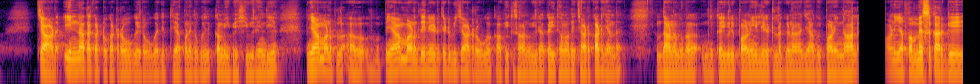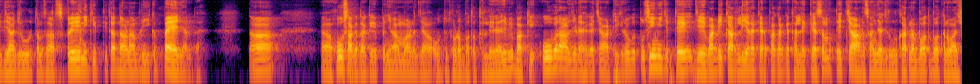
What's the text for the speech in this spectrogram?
ਝਾੜ ਇੰਨਾ ਤਾਂ ਘੱਟੋ ਘੱਟ ਰਹੂਗਾ ਹੀ ਰਹੂਗਾ, ਜਿੱਥੇ ਆਪਣੇ ਤੋਂ ਕੋਈ ਕਮੀ ਪੇਸ਼ੀ ਵੀ ਰਹਿੰਦੀ ਹੈ 50 ਮਣ 50 ਮਣ ਦੇ ਨੇੜੇ ਤੇੜੇ ਵੀ ਝਾੜ ਰਹੂਗਾ, ਕਾਫੀ ਕਿਸਾਨ ਵੀਰ ਆ, ਕਈ ਥਾਵਾਂ ਤੇ ਝਾੜ ਘਟ ਜਾਂਦਾ। ਦਾਣਾ ਦੂਣਾ, ਕਈ ਵਾਰੀ ਪਾਣੀ ਲੇਟ ਲੱਗਣਾ ਜਾਂ ਕੋਈ ਪਾਣੀ ਨਾ ਲੱਗ- ਪਾਣੀ ਆਪਾਂ ਮਿਸ ਕਰ ਗਏ ਜਾਂ ਜ਼ਰੂਰਤ ਅਨੁਸਾਰ ਸਪਰੇਅ ਨਹੀਂ ਕੀਤੀ ਤਾਂ ਦਾਣਾ ਬਰੀਕ ਪੈ ਜਾਂਦਾ। ਤਾਂ ਹੋ ਸਕਦਾ ਕਿ 50 ਮਣ ਜਾਂ ਉਦੋਂ ਥੋੜਾ ਬਹੁਤਾ ਥੱਲੇ ਰਹਿ ਜਾਵੇ। ਬਾਕੀ ਓਵਰਆਲ ਜਿਹੜਾ ਹੈਗਾ ਝਾੜ ਠੀਕ ਰਹੂਗਾ। ਤੁਸੀਂ ਵੀ ਜਿੱਥੇ ਜੇ ਵਾਢੀ ਕਰ ਲਈ ਹੈ ਤਾਂ ਕਿਰਪਾ ਕਰਕੇ ਥੱਲੇ ਕਿਸਮ ਤੇ ਝਾੜ ਸਾਂਝਾ ਜ਼ਰੂਰ ਕਰਨਾ। ਬਹੁਤ ਬਹੁਤ ਧੰਨਵਾਦ।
